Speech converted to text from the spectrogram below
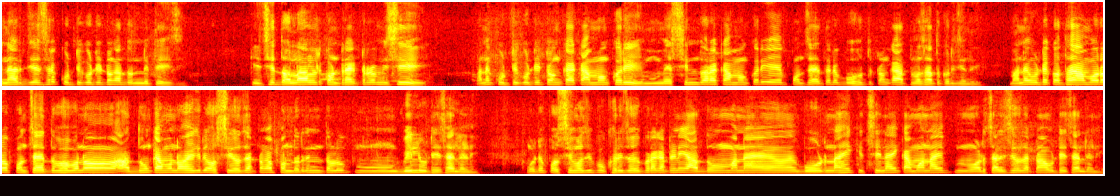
ଏନ୍ଆର୍ଜିଏସ୍ରେ କୋଟି କୋଟି ଟଙ୍କା ଦୁର୍ନୀତି ହେଇଛି କିଛି ଦଲାଲ କଣ୍ଟ୍ରାକ୍ଟର ମିଶି ମାନେ କୋଟି କୋଟି ଟଙ୍କା କାମ କରି ମେସିନ୍ ଦ୍ୱାରା କାମ କରି ଏ ପଞ୍ଚାୟତରେ ବହୁତ ଟଙ୍କା ଆତ୍ମସାତ କରିଛନ୍ତି ମାନେ ଗୋଟେ କଥା ଆମର ପଞ୍ଚାୟତ ଭବନ ଆଦୌ କାମ ନ ହେଇକିରି ଅଶୀ ହଜାର ଟଙ୍କା ପନ୍ଦର ଦିନ ତଳୁ ବିଲ୍ ଉଠାଇ ସାରିଲେଣି ଗୋଟେ ପଶ୍ଚିମଝି ପୋଖରୀ ଜୟପୁରା କାଟିଣି ଆଦୌ ମାନେ ବୋର୍ଡ଼ ନାହିଁ କିଛି ନାହିଁ କାମ ନାହିଁ ଅଡ଼ଚାଳିଶ ହଜାର ଟଙ୍କା ଉଠାଇ ସାରିଲେଣି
